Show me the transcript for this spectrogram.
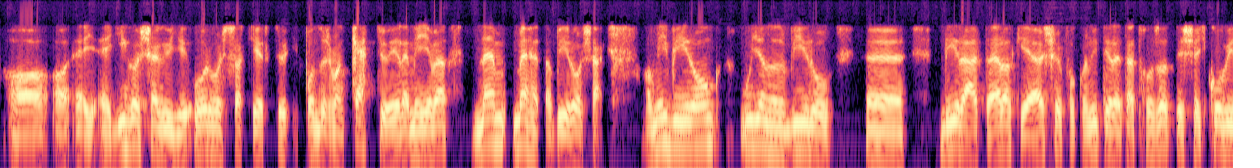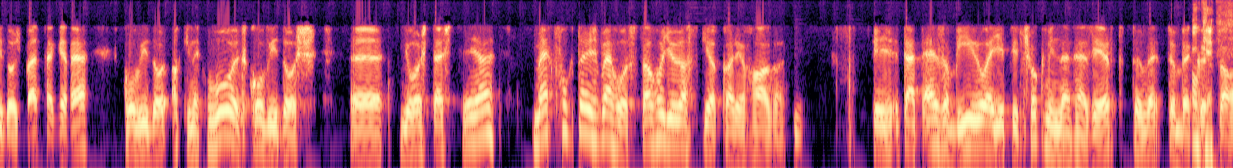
a, a, egy, egy igazságügyi orvos szakértő, pontosabban kettő véleményével nem mehet a bíróság. A mi bírónk ugyanaz a bíró e, bírálta el, aki elsőfokon ítéletet hozott, és egy covidos betegre, COVID, akinek volt covidos e, gyors testje, megfogta és behozta, hogy ő azt ki akarja hallgatni. Tehát ez a bíró egyébként sok mindenhez ért, többek, okay. közt a,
